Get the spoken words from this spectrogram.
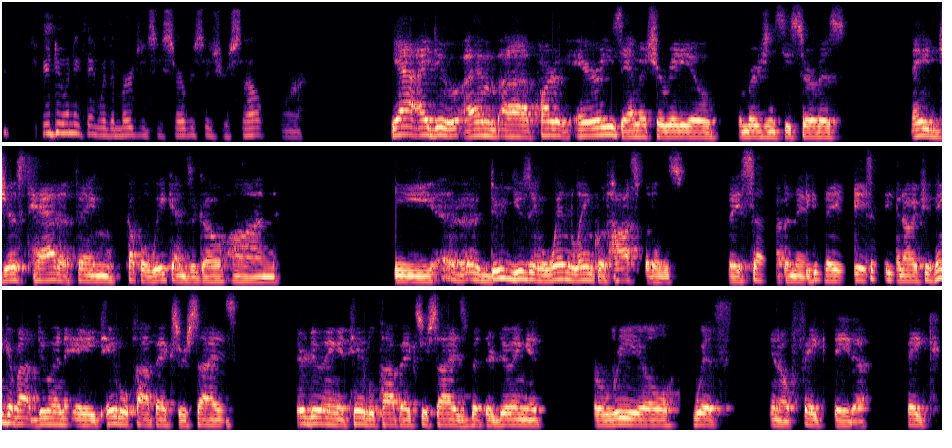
Do you do anything with emergency services yourself or? Yeah, I do. I'm uh, part of ARES, Amateur Radio Emergency Service. They just had a thing a couple weekends ago on the uh, do using WinLink with hospitals. They set up and they they you know if you think about doing a tabletop exercise, they're doing a tabletop exercise, but they're doing it for real with you know fake data, fake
